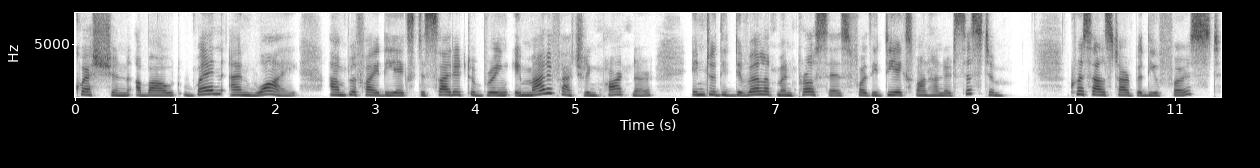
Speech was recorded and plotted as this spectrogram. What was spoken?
question about when and why AmplifiDx decided to bring a manufacturing partner into the development process for the DX100 system. Chris, I'll start with you first.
